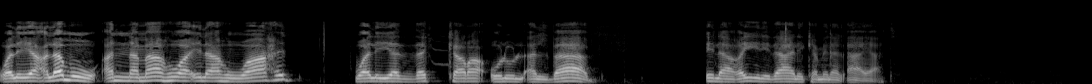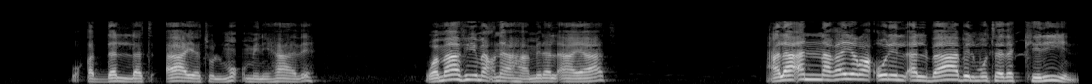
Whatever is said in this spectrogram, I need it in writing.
وليعلموا أن ما هو إله واحد وليذكر أولو الألباب. إلى غير ذلك من الآيات. وقد دلت آية المؤمن هذه وما في معناها من الآيات؟ على أن غير أولي الألباب المتذكرين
